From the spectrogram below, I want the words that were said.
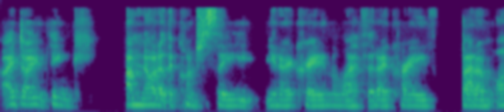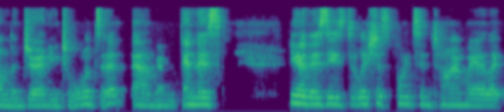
I don't think I'm not at the consciously, you know, creating the life that I crave but I'm on the journey towards it. Um, Yeah. And there's, you know, there's these delicious points in time where, like,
